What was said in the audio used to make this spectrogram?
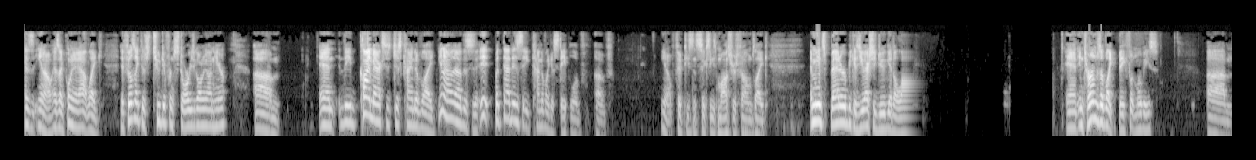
As you know, as I pointed out, like it feels like there's two different stories going on here. Um, and the climax is just kind of like, you know, this is it, but that is a kind of like a staple of, of, you know, 50s and 60s monsters films. Like, I mean, it's better because you actually do get a lot. And in terms of like Bigfoot movies, um,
